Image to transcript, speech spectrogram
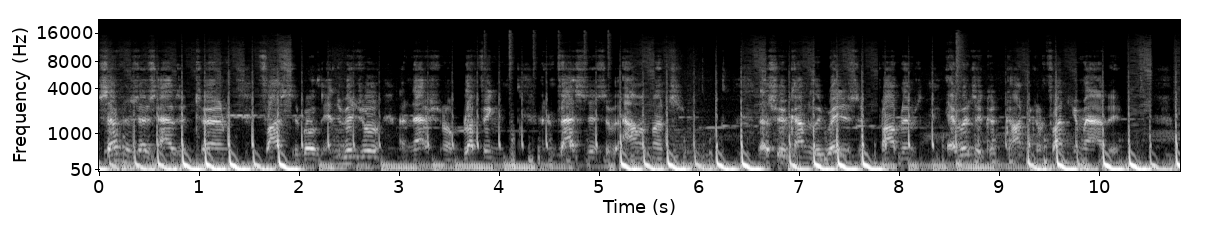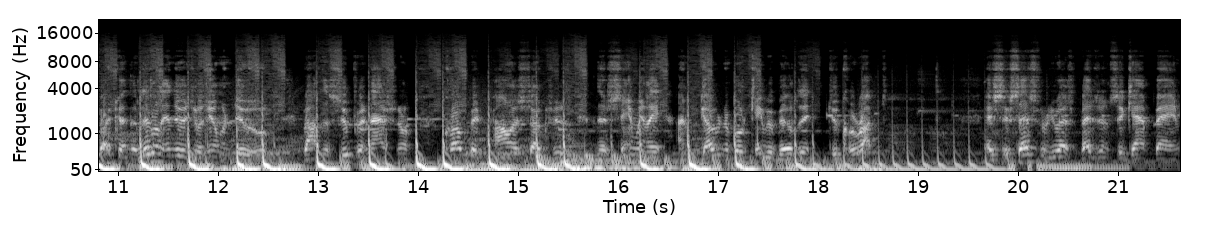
Selfishness has in turn fostered both individual and national bluffing and vastness of armaments. Thus we come to the greatest of problems ever to con- confront humanity. What can the little individual human do about the supranational corporate power structures and their seemingly ungovernable capability to corrupt? A successful U.S. presidency campaign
